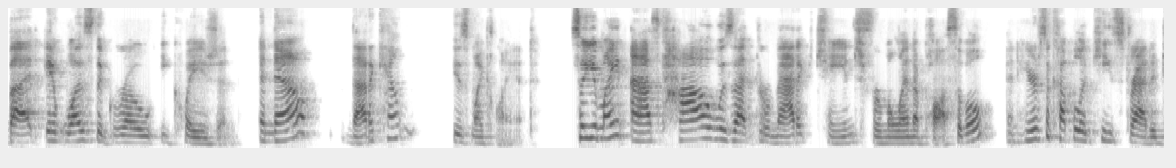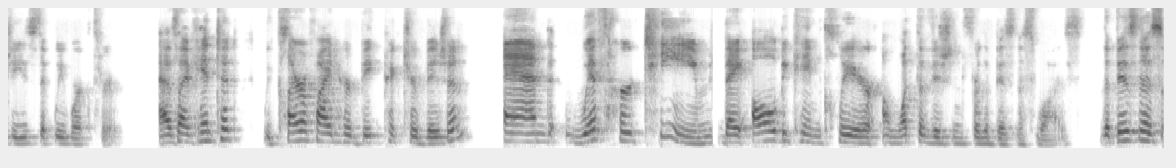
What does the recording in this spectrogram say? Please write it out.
but it was the grow equation. And now that accountant is my client. So you might ask, how was that dramatic change for Milena possible? And here's a couple of key strategies that we worked through. As I've hinted, we clarified her big picture vision. And with her team, they all became clear on what the vision for the business was. The business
